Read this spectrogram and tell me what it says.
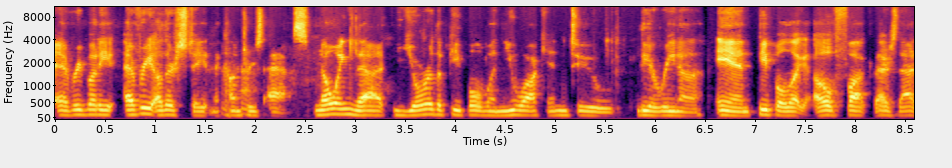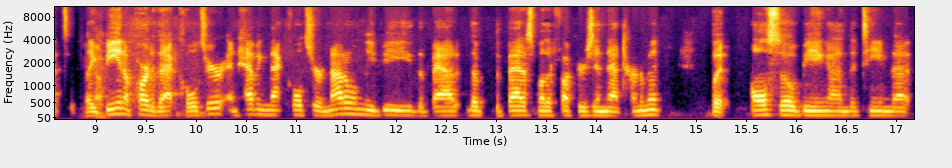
everybody, every other state in the country's ass, knowing that you're the people when you walk into the arena and people like, oh fuck, there's that. Like Yeah. being a part of that culture and having that culture not only be the bad, the, the baddest motherfuckers in that tournament, but also being on the team that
